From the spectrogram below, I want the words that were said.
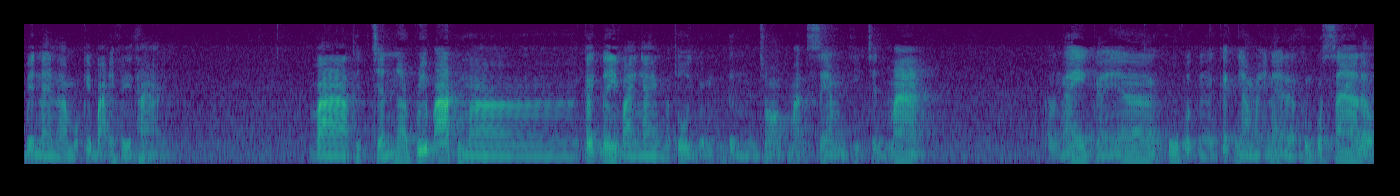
bên này là một cái bãi phế thải. Và thị trấn uh, Pripyat mà cách đây vài ngày mà tôi cũng từng cho các bạn xem thị trấn Ma. Ở ngay cái uh, khu vực uh, cách nhà máy này là không có xa đâu.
